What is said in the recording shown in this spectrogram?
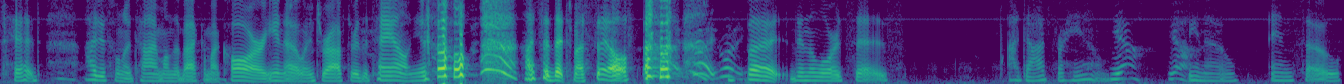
said, I just want to tie him on the back of my car, you know, and drive through the town, you know. I said that to myself. Right, right, right. but then the Lord says, I died for him. yeah, yeah. you know. And so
